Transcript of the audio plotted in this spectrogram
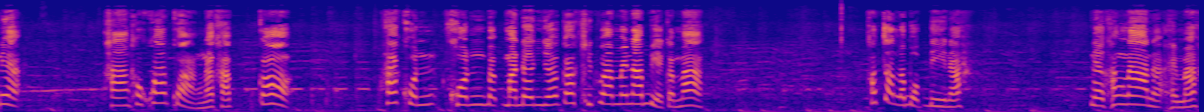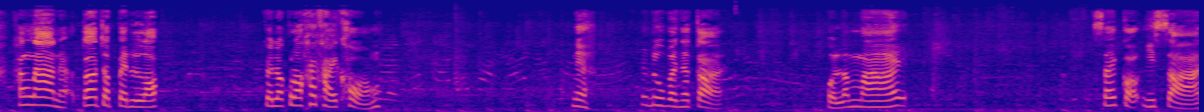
เนี่ยทางเขากว้างขวางนะครับ ก็ถ้าคนคนแบบมาเดินเยอะก็คิดว่าไม่น่าเบียดกันมากเขาจัดระบบดีนะ เนี่ยข้างหน้าเนี่ยเห็นไหมข้างหน้าเนี่ยก็จะเป็นล็อก เป็นล็อกล็อกให้ขายของ เนี่ยดูบรรยากาศ ผลไม้ ไส้กรอกอีสาน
